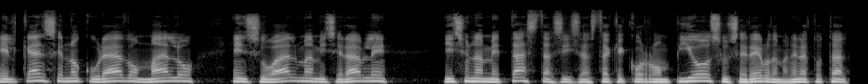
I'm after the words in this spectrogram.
el cáncer no curado, malo, en su alma miserable, hizo una metástasis hasta que corrompió su cerebro de manera total.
